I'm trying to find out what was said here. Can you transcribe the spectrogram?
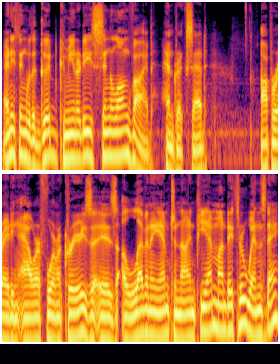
anything with a good community sing along vibe, Hendricks said. Operating hour for McCreary's is 11 a.m. to 9 p.m. Monday through Wednesday,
